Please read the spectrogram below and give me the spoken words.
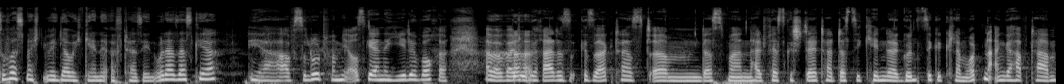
Sowas möchten wir, glaube ich, gerne öfter sehen, oder Saskia? Ja, absolut. Von mir aus gerne jede Woche. Aber weil du gerade gesagt hast, ähm, dass man halt festgestellt hat, dass die Kinder günstige Klamotten angehabt haben.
